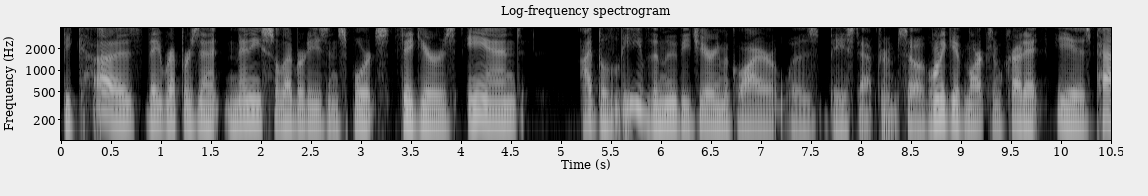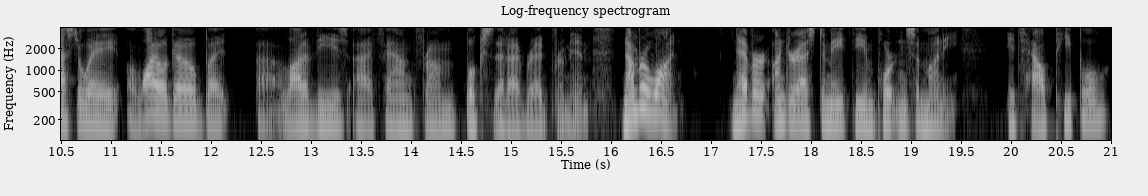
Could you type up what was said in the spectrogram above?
because they represent many celebrities and sports figures and I believe the movie Jerry Maguire was based after him. So I want to give Mark some credit. He has passed away a while ago, but uh, a lot of these I found from books that I've read from him. Number one, never underestimate the importance of money. It's how people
